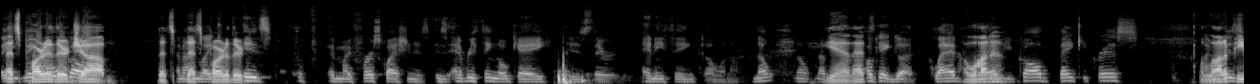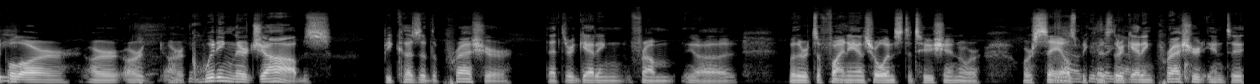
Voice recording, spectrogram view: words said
They- that's they part of their call job. That's and that's like, part of their is and my first question is is everything okay? Is there anything going on? No, no, nothing. Yeah, that's- okay. Good. Glad A lot glad of- you called. Thank you, Chris. a I'm lot of people are are are are Yeah. quitting their jobs because of the pressure that they're getting from uh, whether it's a financial institution or or sales Yeah, 'cause because they they're got- getting pressured into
